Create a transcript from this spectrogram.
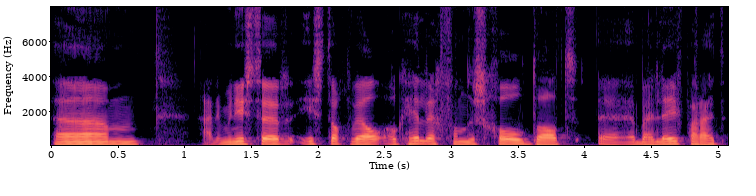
Um, nou, de minister is toch wel ook heel erg van de school dat uh, bij leefbaarheid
